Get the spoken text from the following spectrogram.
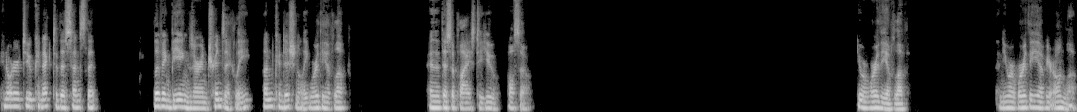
in order to connect to this sense that living beings are intrinsically, unconditionally worthy of love, and that this applies to you also. You are worthy of love, and you are worthy of your own love.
